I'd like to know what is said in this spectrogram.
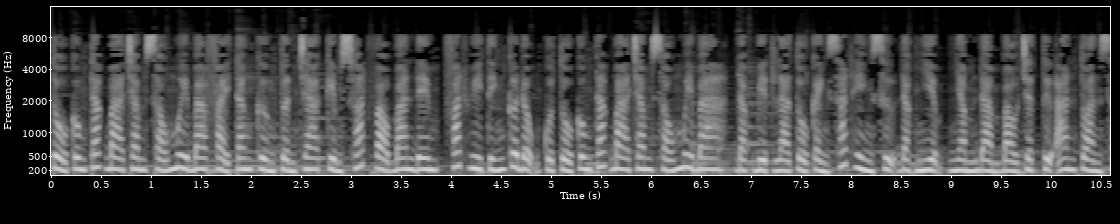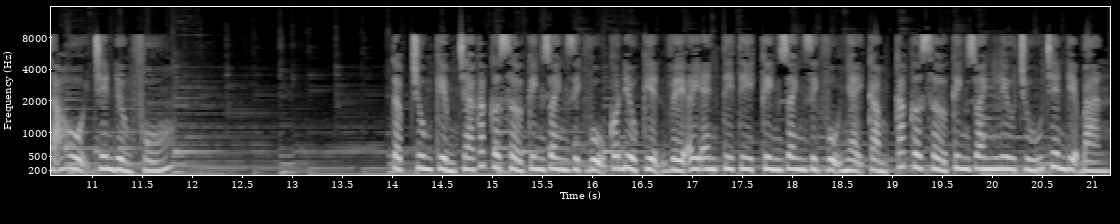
Tổ công tác 363 phải tăng cường tuần tra kiểm soát vào ban đêm, phát huy tính cơ động của tổ công tác 363, đặc biệt là tổ cảnh sát hình sự đặc nhiệm nhằm đảm bảo trật tự an toàn xã hội trên đường phố. Tập trung kiểm tra các cơ sở kinh doanh dịch vụ có điều kiện về ANTT, kinh doanh dịch vụ nhạy cảm, các cơ sở kinh doanh lưu trú trên địa bàn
